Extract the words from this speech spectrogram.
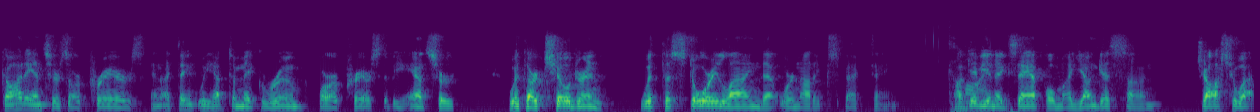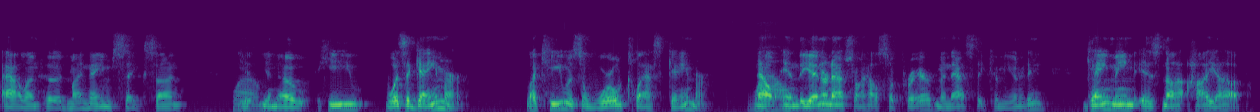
God answers our prayers, and I think we have to make room for our prayers to be answered with our children with the storyline that we're not expecting. Come I'll on. give you an example. My youngest son, Joshua Allen Hood, my namesake son, wow. you, you, know, he was a gamer. Like he was a world class gamer. Wow. Now, in the International House of Prayer monastic community, gaming is not high up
